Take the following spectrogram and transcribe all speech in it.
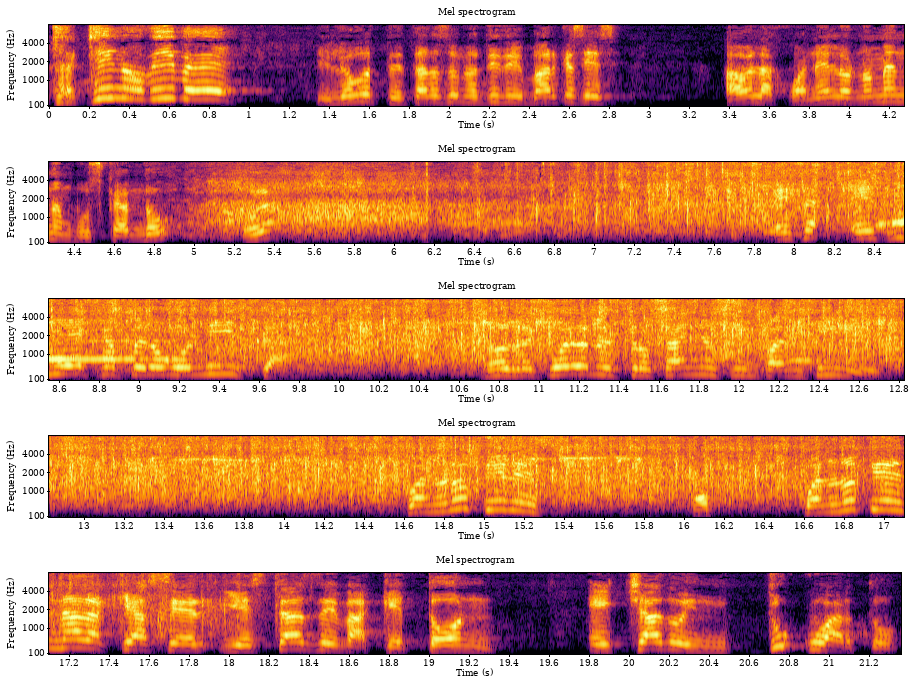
Que aquí no vive. Y luego te tardas un ratito y marcas y es, hola Juanelo, ¿no me andan buscando? Hola. Esa es vieja pero bonita. Nos recuerda nuestros años infantiles. Cuando no tienes, cuando no tienes nada que hacer y estás de baquetón echado en tu cuarto,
